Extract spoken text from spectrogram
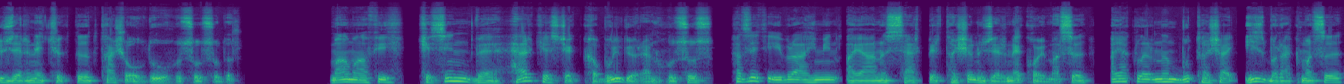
üzerine çıktığı taş olduğu hususudur. Mamafih kesin ve herkesçe kabul gören husus, Hz. İbrahim'in ayağını sert bir taşın üzerine koyması, ayaklarının bu taşa iz bırakması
